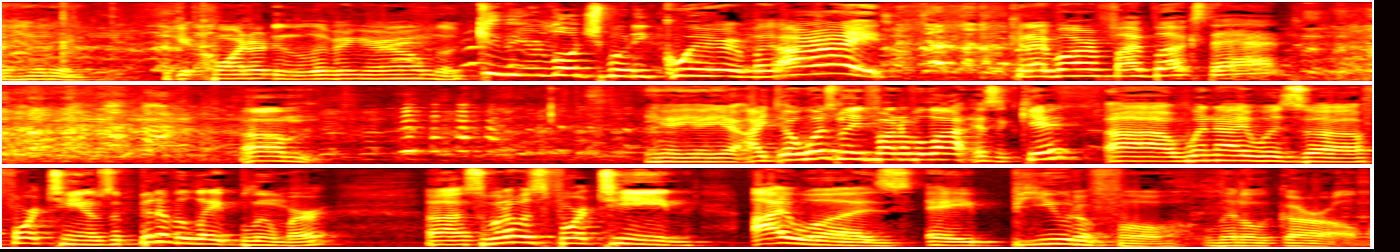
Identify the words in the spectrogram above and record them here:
the hitting. I get cornered in the living room. Like, Give me your lunch money, queer. I'm like, all right. Can I borrow five bucks, Dad? Um, Yeah, yeah, yeah. I, I was made fun of a lot as a kid. Uh, when I was uh, 14, I was a bit of a late bloomer. Uh, so when I was 14, I was a beautiful little girl.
